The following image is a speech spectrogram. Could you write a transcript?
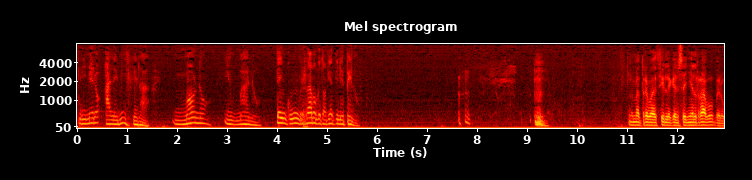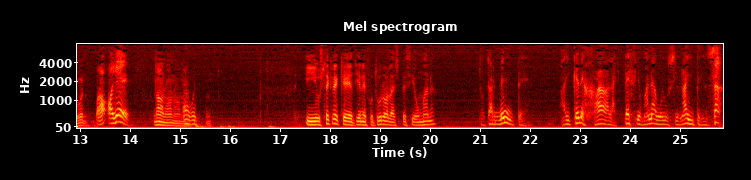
primero alienígena, mono y humano. Tengo un rabo que todavía tiene pelo. No me atrevo a decirle que enseñe el rabo, pero bueno. Oye, No, no, no. no. ah, bueno. ¿Y usted cree que tiene futuro la especie humana? Totalmente. Hay que dejar a la especie humana evolucionar y pensar.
